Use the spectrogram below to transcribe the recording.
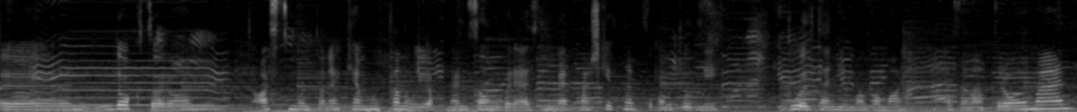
ö, doktorom azt mondta nekem, hogy tanuljak meg zongorázni, mert másképp nem fogom tudni túltenni magamat ezen a traumán.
